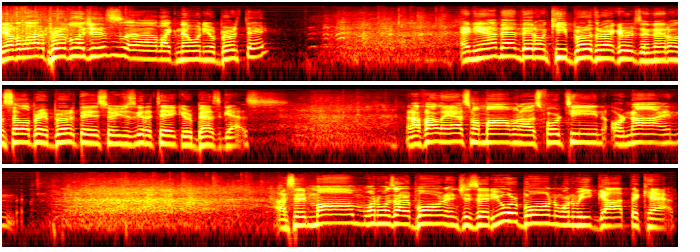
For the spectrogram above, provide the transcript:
You have a lot of privileges, uh, like knowing your birthday. And yeah, man, they don't keep birth records and they don't celebrate birthdays, so you just gotta take your best guess. And I finally asked my mom when I was 14 or 9, I said, Mom, when was I born? And she said, You were born when we got the cat.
